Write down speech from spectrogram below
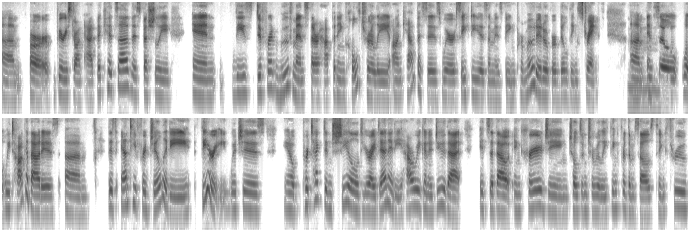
um, are very strong advocates of, especially in these different movements that are happening culturally on campuses where safetyism is being promoted over building strength. Mm. Um, and mm. so, what we talk about is um, this anti fragility theory, which is you know, protect and shield your identity. How are we going to do that? It's about encouraging children to really think for themselves, think through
